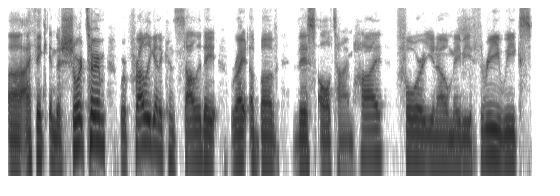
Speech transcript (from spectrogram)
Uh, I think in the short term, we're probably going to consolidate right above this all time high for, you know, maybe three weeks,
